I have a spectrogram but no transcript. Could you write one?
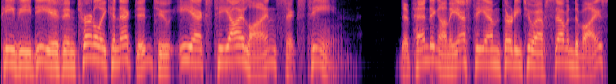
PVD is internally connected to EXTI line 16. Depending on the STM32F7 device,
